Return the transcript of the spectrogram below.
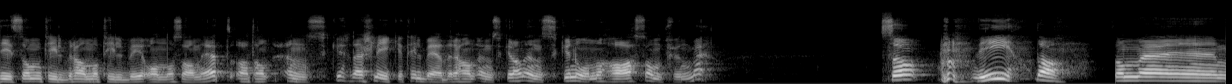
de som tilber han må tilby ånd og sannhet, og at han ønsker Det er slike tilbedere han ønsker. Han ønsker noen å ha samfunn med. Så vi, da, som eh,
